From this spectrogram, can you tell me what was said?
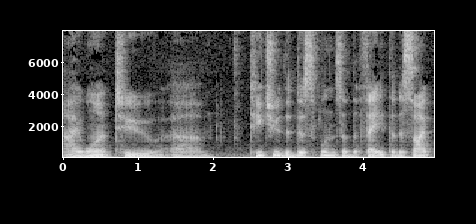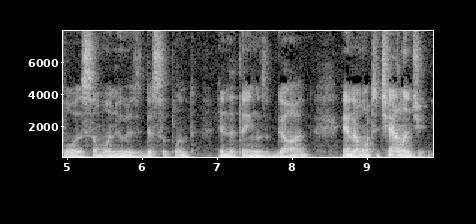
I want to um, teach you the disciplines of the faith. A disciple is someone who is disciplined in the things of God, and I want to challenge you.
